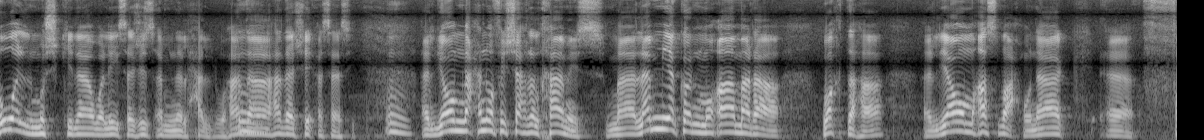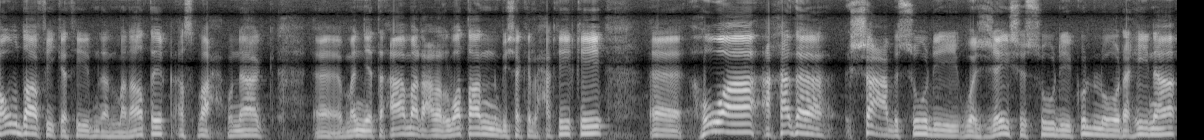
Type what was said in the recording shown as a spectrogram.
هو المشكلة وليس جزءا من الحل وهذا مم. هذا شيء أساسي مم. اليوم نحن في الشهر الخامس ما لم يكن مؤامرة وقتها اليوم أصبح هناك آه، فوضى في كثير من المناطق أصبح هناك آه، من يتآمر على الوطن بشكل حقيقي هو أخذ الشعب السوري والجيش السوري كله رهينة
